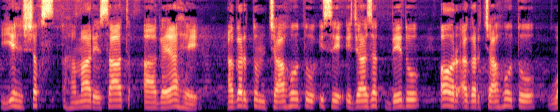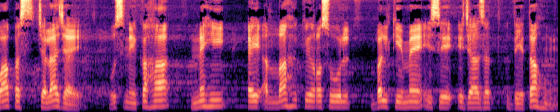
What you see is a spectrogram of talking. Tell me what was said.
یہ شخص ہمارے ساتھ آ گیا ہے۔ اگر تم چاہو تو اسے اجازت دے دو اور اگر چاہو تو واپس چلا جائے۔ اس نے کہا، نہیں، اے اللہ کے رسول، بلکہ میں اسے اجازت دیتا ہوں۔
